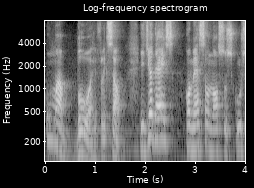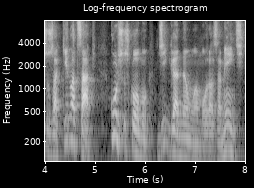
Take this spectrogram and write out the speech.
uma boa reflexão. E dia 10 começam nossos cursos aqui no WhatsApp. Cursos como Diga Não Amorosamente,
